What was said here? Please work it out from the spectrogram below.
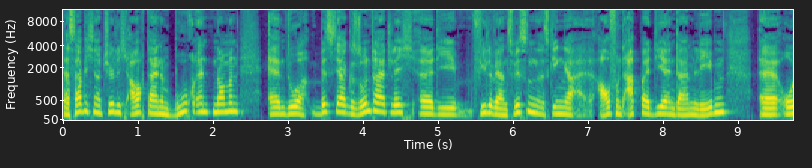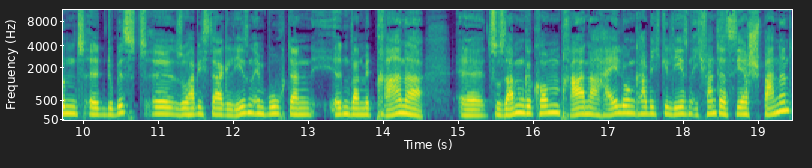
Das habe ich natürlich auch deinem Buch entnommen. Ähm, du bist ja gesundheitlich, äh, die viele werden es wissen, es ging ja auf und ab bei dir in deinem Leben. Äh, und äh, du bist, äh, so habe ich es da gelesen im Buch, dann irgendwann mit Prana äh, zusammengekommen. Prana Heilung habe ich gelesen. Ich fand das sehr spannend.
